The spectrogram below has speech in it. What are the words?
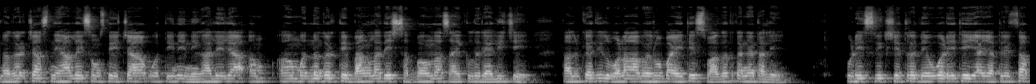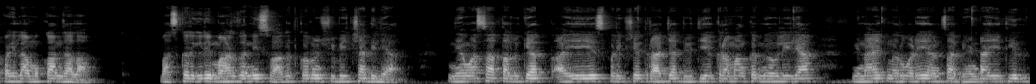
नगरच्या स्नेहालय संस्थेच्या वतीने निघालेल्या अहमदनगर ते बांगलादेश सद्भावना सायकल रॅलीचे तालुक्यातील वडाळा भैरोबा येथे स्वागत करण्यात आले. पुढे श्री क्षेत्र देवगड येथे या यात्रेचा पहिला मुक्काम झाला. भास्करगिरी महाराजांनी स्वागत करून शुभेच्छा दिल्या. नेवासा तालुक्यात आय ए एस परीक्षेत राज्यात द्वितीय क्रमांक मिळवलेल्या विनायक नरवडे यांचा भेंडा येथील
